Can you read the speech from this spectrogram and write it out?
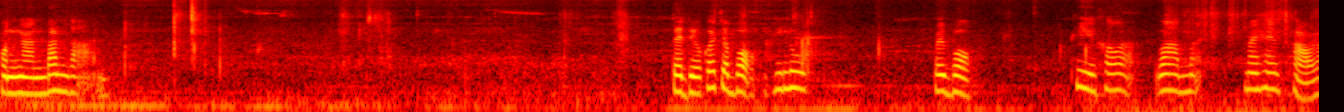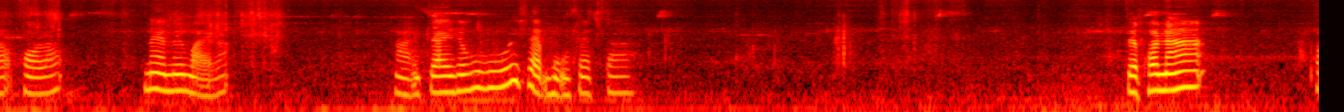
คนงานบ้านหลานแต่เดี๋ยวก็จะบอกให้ลูก ไปบอกพี่เขาอะว่าไม่ไม่ให้เผาแล้วพอแล้ว แม่ไม่ไหวแล้วหายใจแล้วหูยแสบหูแสบตา แต่พอน้าพอ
